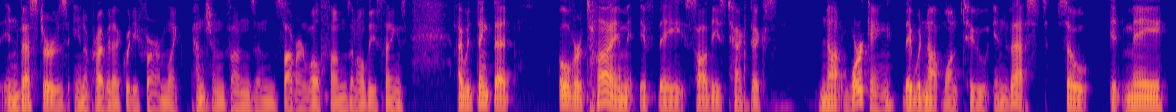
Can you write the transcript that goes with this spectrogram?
investors in a private equity firm like pension funds and sovereign wealth funds and all these things, I would think that over time, if they saw these tactics not working, they would not want to invest. So it may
